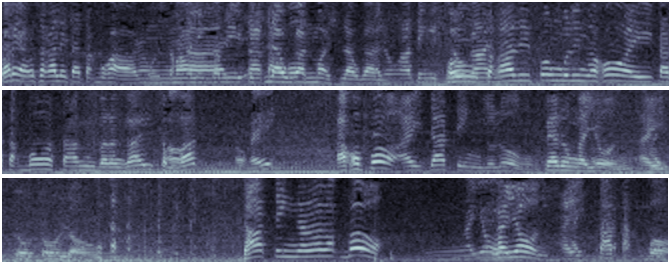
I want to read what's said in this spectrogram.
Pare, ako sakali tatakbo ka. Anong Kung sakaling kami tatakbo. slogan mo, slogan. Anong ating Kung slogan? sakali pong muling ako ay tatakbo sa aming barangay, Sambat, Okay? ako po ay dating lulong, pero ngayon ay tutulong. dating nananakbo, Ngayon. ngayon ay tatakbo.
